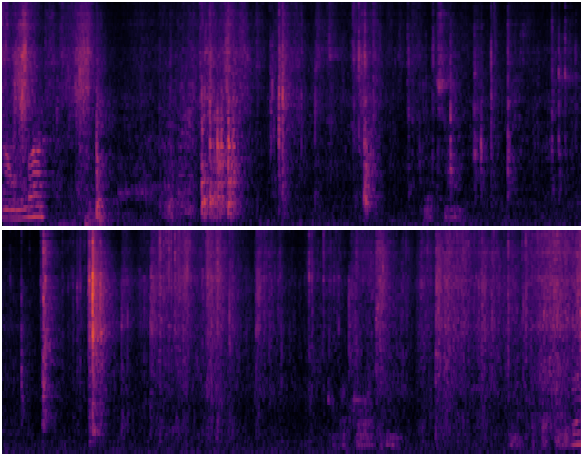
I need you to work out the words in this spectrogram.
саундбар. Есть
